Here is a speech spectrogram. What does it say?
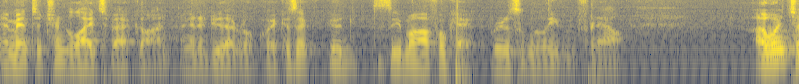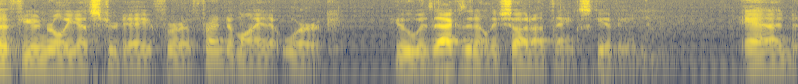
I meant to turn the lights back on. I'm going to do that real quick. Is that good to leave them off? Okay, we're just going to leave them for now. I went to a funeral yesterday for a friend of mine at work who was accidentally shot on Thanksgiving. And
